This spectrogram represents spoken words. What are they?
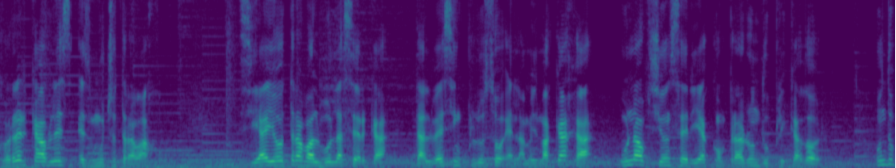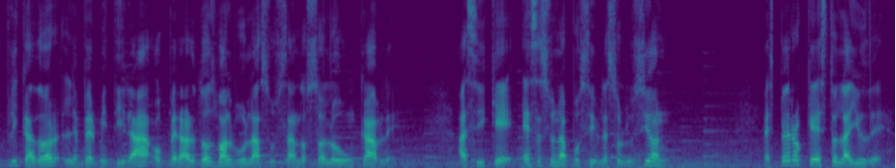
Correr cables es mucho trabajo. Si hay otra válvula cerca, tal vez incluso en la misma caja, una opción sería comprar un duplicador. Un duplicador le permitirá operar dos válvulas usando solo un cable. Así que esa es una posible solución. Espero que esto le ayude.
